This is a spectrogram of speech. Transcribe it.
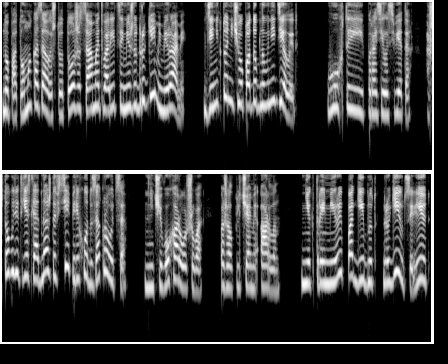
Но потом оказалось, что то же самое творится и между другими мирами, где никто ничего подобного не делает. «Ух ты!» — поразилась Вета. «А что будет, если однажды все переходы закроются?» «Ничего хорошего», — пожал плечами Арлан. «Некоторые миры погибнут, другие уцелеют,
